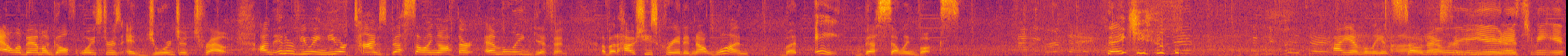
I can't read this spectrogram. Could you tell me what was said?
Alabama Gulf oysters and Georgia trout. I'm interviewing New York Times bestselling author Emily Giffin about how she's created not one, but eight best-selling books. Happy birthday. Thank you. Happy birthday. Hi, Emily. It's so nice How to are meet you? you. Nice to meet you.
